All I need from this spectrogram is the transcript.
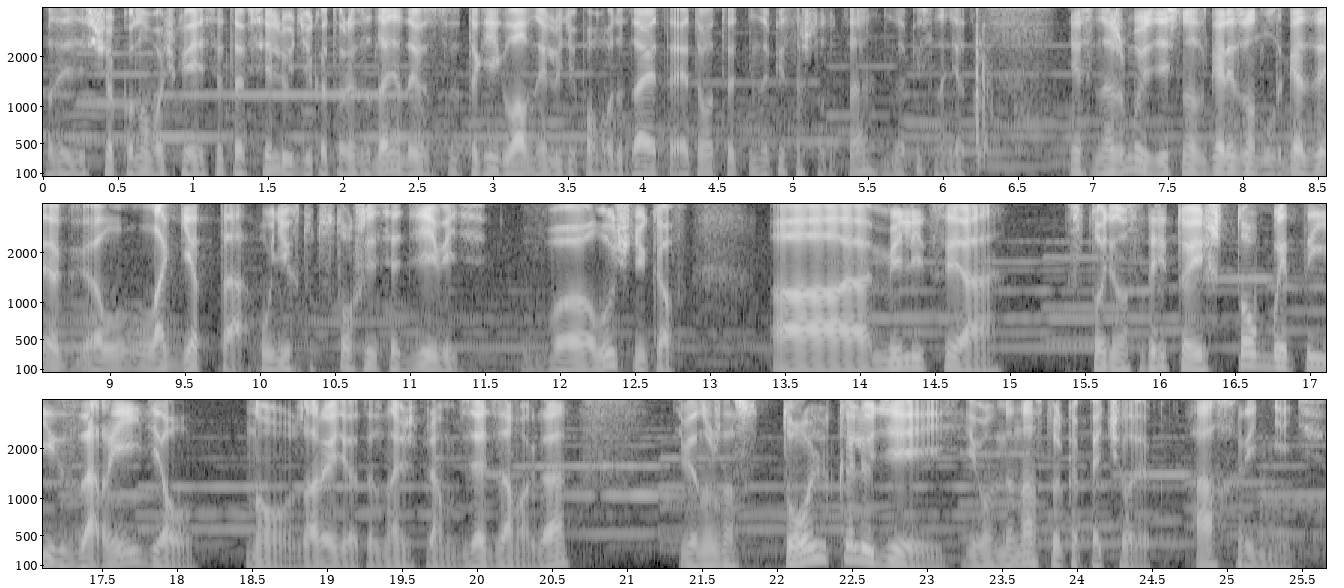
Вот здесь еще кнопочка есть. Это все люди, которые задания дают. Это такие главные люди, походу. Да, это, это вот это не написано что тут, да? Не написано? Нет. Если нажму, здесь у нас горизонт Лагетта. У них тут 169 в лучников. А, милиция 193. То есть, чтобы ты их зарейдил... Ну, зарейдил, это значит прям взять замок, да? Тебе нужно столько людей, и у нас только 5 человек. Охренеть.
